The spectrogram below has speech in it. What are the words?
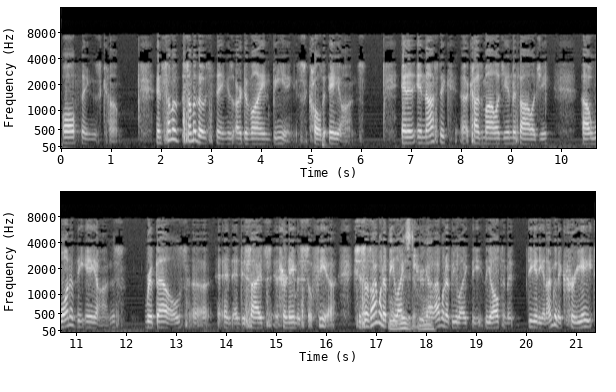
all things come. And some of some of those things are divine beings called aeons. And in, in Gnostic uh, cosmology and mythology, uh, one of the aeons rebels uh, and, and decides her name is Sophia. She says, "I want to be And like wisdom, the true yeah. God. I want to be like the the ultimate deity, and I'm going to create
